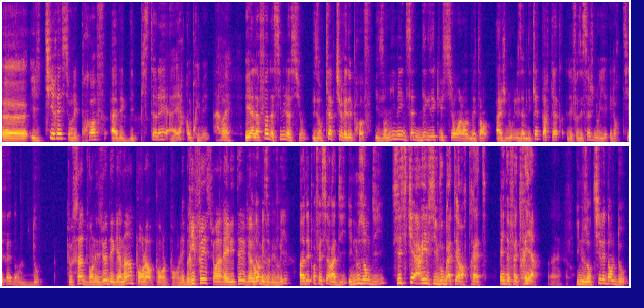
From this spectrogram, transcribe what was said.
euh, ils tiraient sur les profs avec des pistolets à air comprimé. Ah ouais. Et à la fin de la simulation, ils ont capturé des profs. Ils ont mimé une scène d'exécution en leur mettant à genoux. Ils les amenaient 4 par 4, les faisaient s'agenouiller et leur tiraient dans le dos. Tout ça devant les yeux des gamins pour leur, pour, pour les briefer sur la réalité violente. Non, mais ils avaient vrillé. Un des professeurs a dit, ils nous ont dit, c'est ce qui arrive si vous battez en retraite et ne faites rien. Ouais. Ils nous ont tiré dans le dos.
